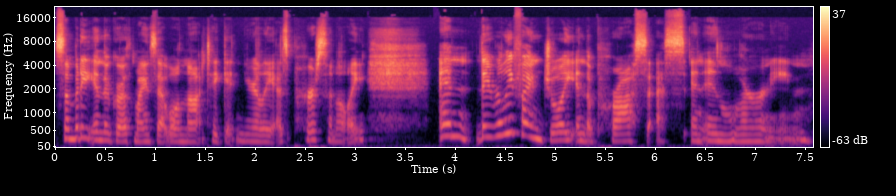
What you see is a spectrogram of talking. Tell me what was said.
somebody in the growth mindset will not take it nearly as personally. And they really find joy in the process and in learning.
